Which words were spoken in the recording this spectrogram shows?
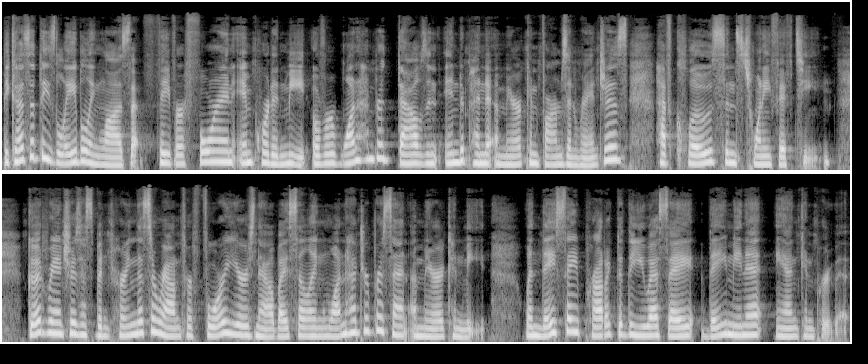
Because of these labeling laws that favor foreign imported meat, over 100,000 independent American farms and ranches have closed since 2015. Good Ranchers has been turning this around for four years now by selling 100% American meat. When they say product of the USA, they mean it and can prove it.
